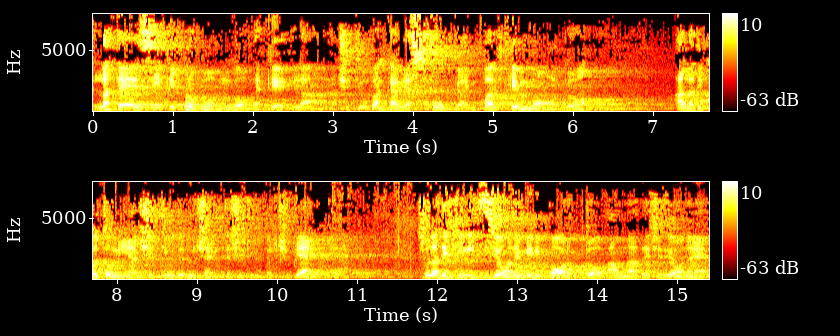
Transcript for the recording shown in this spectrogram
la tesi che propongo è che la CTU bancaria sfugga in qualche modo alla dicotomia CTU deducente e CTU percipiente. Sulla definizione mi riporto a una decisione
